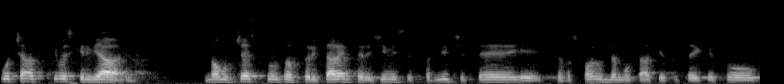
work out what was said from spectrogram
получават такива изкривявания. Много често за авторитарните режими се твърди, че те превъзхождат демокрацията, тъй като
